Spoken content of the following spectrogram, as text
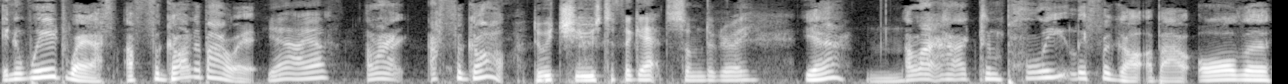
in a weird way, I've, I've forgotten about it. Yeah, I have. I like I forgot. Do we choose to forget to some degree? Yeah, Mm. I like I completely forgot about all the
